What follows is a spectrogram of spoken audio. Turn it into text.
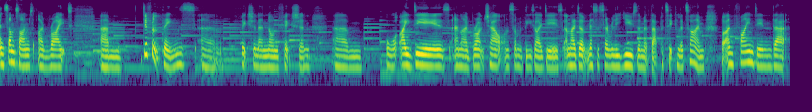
and sometimes I write um, different things, uh, fiction and non-fiction, um, or ideas, and I branch out on some of these ideas, and I don't necessarily use them at that particular time, but I'm finding that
